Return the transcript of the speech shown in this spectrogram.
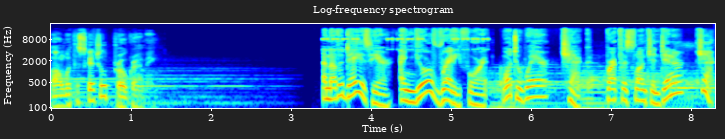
on with the scheduled programming. Another day is here, and you're ready for it. What to wear? Check. Breakfast, lunch, and dinner? Check.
